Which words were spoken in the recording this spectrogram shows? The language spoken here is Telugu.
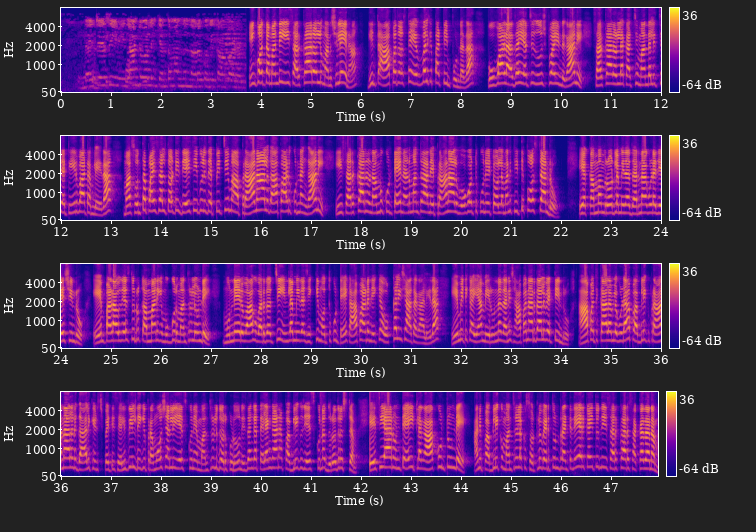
దయచేసి ఇలాంటి వాళ్ళు ఇంకెంతమంది ఉన్నారో కొద్దిగా కాపాడండి. ఇంకొంతమంది ఈ సర్కారోళ్ళు మనుషులేనా? ఇంత ఆపద వస్తే ఎవ్వరికి పట్టింపు ఉండదా? పువ్వాడు అజయ్ వచ్చి చూసిపోయిండు గాని సర్కారోళ్ళకి వచ్చి మందలిచ్చే తీర్వాటం లేదా? మా సొంత పైసలతోటి జేసీబీలు తెప్పించి మా ప్రాణాలు కాపాడుకున్నాం గాని ఈ సర్కారును నమ్ముకుంటే నడుమంత్ర అనే ప్రాణాలు పోగొట్టుకునేటోళ్ళమని తిట్టిపోస్తాండ్రు ఇక ఖమ్మం రోడ్ల మీద ధర్నా కూడా చేసిండ్రు. ఏం పడావు చేస్తుండ్రు? ఖమ్మానికి ముగ్గురు మంత్రులు ఉండి మున్నేరు వాగు వరదొచ్చి ఇండ్ల మీద చిక్కి మొత్తుకుంటే కాపాడని కాపాడనీకే ఒక్కలి శాత కాలేదా? ఏమిటికయ్యా మీరున్నదని శాపనార్థాలు పెట్టిండ్రు. ఆపతి కాలంలో కూడా పబ్లిక్ ప్రాణాలను గాలికి ఇడిచిపెట్టి సెల్ఫీలు దిగి ప్రమోషన్లు చేసుకునే మంత్రులు దొరుకుడు. నిజంగా తెలంగాణ పబ్లిక్ చేసుకున్న దురదృష్టం. కేసీఆర్ ఉంటే ఇట్లా కాకుంటుండే అని పబ్లిక్ మంత్రులకు సొట్లు పెడుతుండ్రంటేనే ఎరకైతుంది ఈ సర్కారు సక్కదనం.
